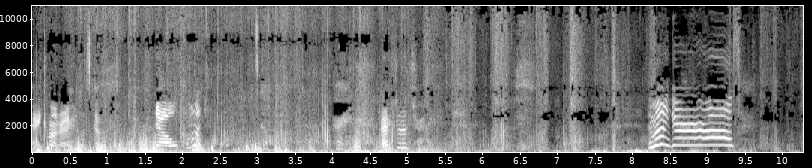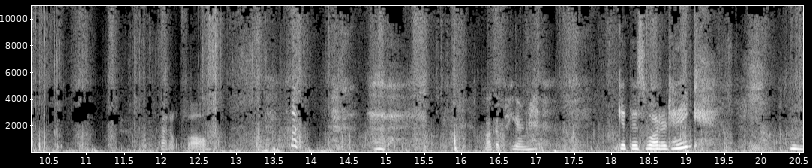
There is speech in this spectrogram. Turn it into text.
Alright, come on, Ryder. Let's go. No, come on. Let's go. Alright, back to the truck. here and get this water tank. Hmm.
